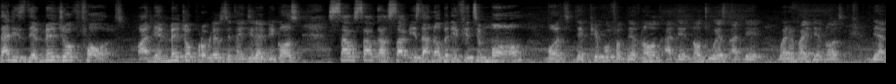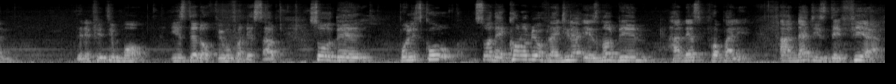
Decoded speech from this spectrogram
that is the major fault and the major problems in Nigeria because South, South, and Southeast are not benefiting more, but the people from the North and the Northwest and the wherever in the North, they are benefiting more instead of people from the South. So the political, so the economy of Nigeria is not being harnessed properly, and that is the fear.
